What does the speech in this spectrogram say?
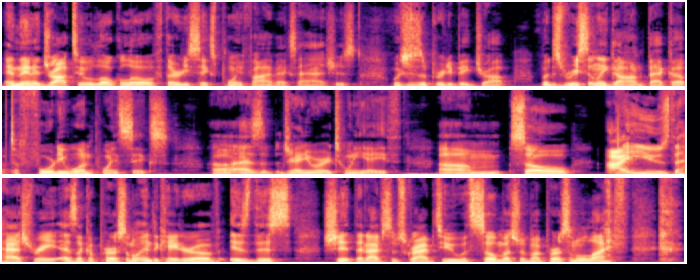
And then it dropped to a local low of 36.5 exahashes, which is a pretty big drop. But it's recently gone back up to 41.6 uh, as of January 28th. Um, so I use the hash rate as like a personal indicator of is this shit that I've subscribed to with so much of my personal life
